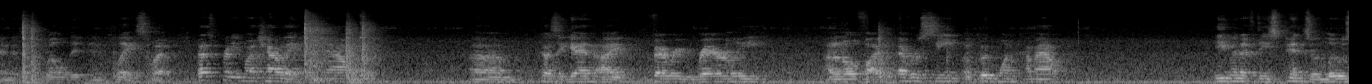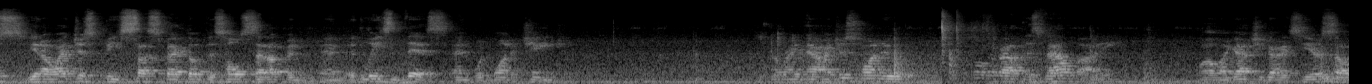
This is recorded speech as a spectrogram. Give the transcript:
and it's welded in place. But that's pretty much how they come out. Um, Because again, I very rarely, I don't know if I've ever seen a good one come out. Even if these pins are loose, you know, I'd just be suspect of this whole setup and, and at least this and would want to change it. So right now, I just want to talk about this valve body. Well, I got you guys here, so,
